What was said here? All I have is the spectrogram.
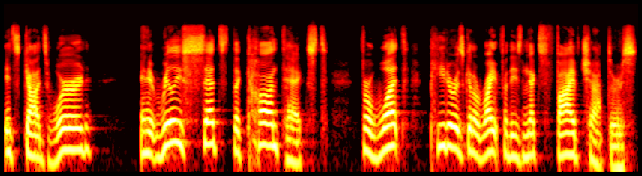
It's God's word, and it really sets the context for what Peter is going to write for these next five chapters.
